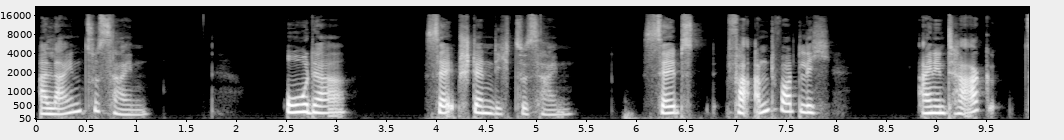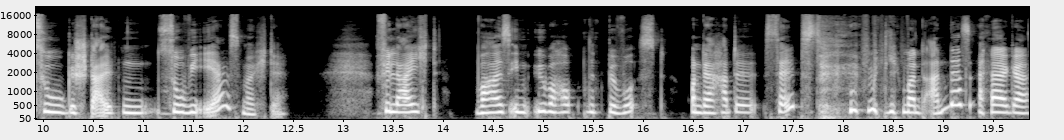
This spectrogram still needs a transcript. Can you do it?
allein zu sein oder selbstständig zu sein, selbst verantwortlich einen Tag zu gestalten, so wie er es möchte. Vielleicht war es ihm überhaupt nicht bewusst und er hatte selbst mit jemand anders Ärger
